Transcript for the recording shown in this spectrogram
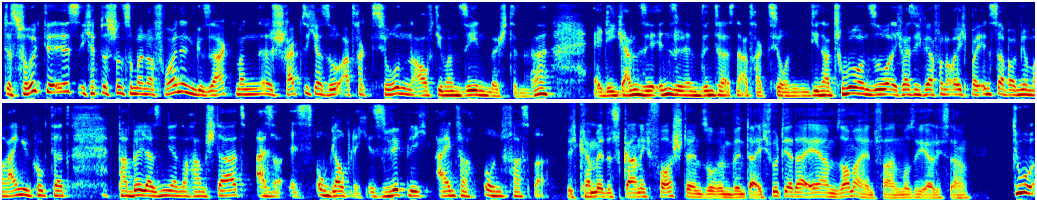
das Verrückte ist, ich habe das schon zu meiner Freundin gesagt, man äh, schreibt sich ja so Attraktionen auf, die man sehen möchte. Ne? Ey, die ganze Insel im Winter ist eine Attraktion. Die Natur und so, ich weiß nicht, wer von euch bei Insta bei mir mal reingeguckt hat. Ein paar Bilder sind ja noch am Start. Also ist unglaublich, ist wirklich einfach unfassbar. Ich kann mir das gar nicht vorstellen, so im Winter. Ich würde ja da eher im Sommer hinfahren, muss ich ehrlich sagen. Du,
